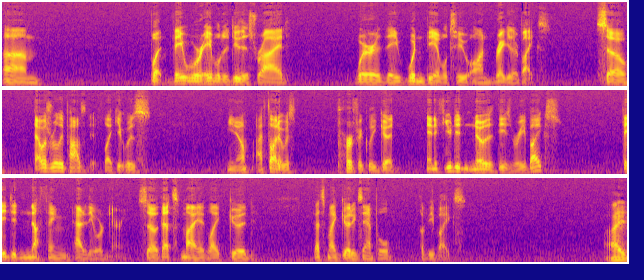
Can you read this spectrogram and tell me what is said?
Um, but they were able to do this ride where they wouldn't be able to on regular bikes. So that was really positive. Like it was, you know, I thought it was perfectly good. And if you didn't know that these were e-bikes, they did nothing out of the ordinary. So that's my like good, that's my good example of e-bikes. I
